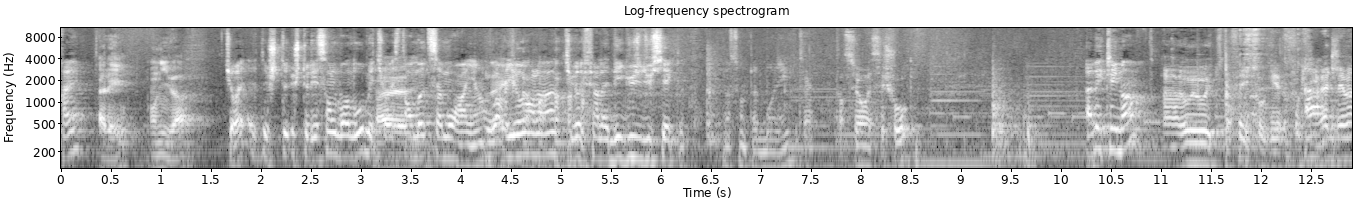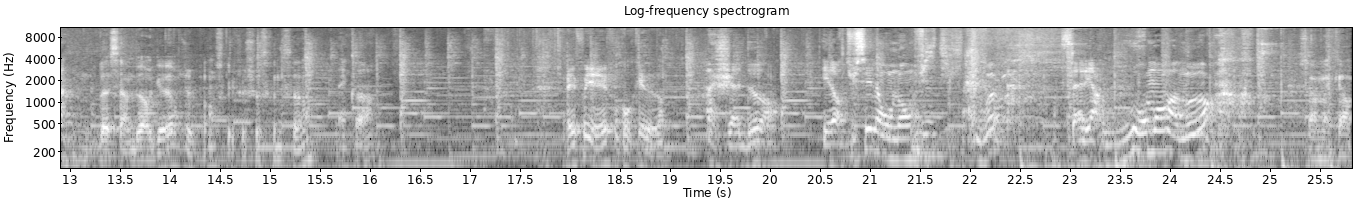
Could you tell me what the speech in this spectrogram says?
Prêt Allez, on y va. tu re- je, te, je te descends le bandeau, mais tu restes en mode samouraï. Hein. Warrior, là, tu vas faire la déguste du siècle. Attention de pas te brûler. Attention, c'est chaud. Avec les mains Ah oui, oui, tout à fait, il faut qu'il faut qu'il Ah. mette les mains. Bah, c'est un burger, je pense, quelque chose comme ça. D'accord. Il faut y aller, il faut croquer dedans. Ah, j'adore. Et alors, tu sais, là, on l'envie, tu, tu vois Ça a l'air gourmand à mort. C'est un macaron,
